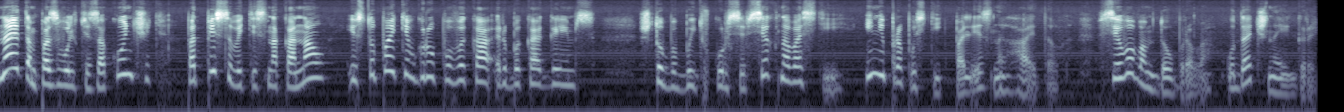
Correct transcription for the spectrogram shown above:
На этом позвольте закончить. Подписывайтесь на канал и вступайте в группу ВК РБК Games, чтобы быть в курсе всех новостей и не пропустить полезных гайдов. Всего вам доброго, удачной игры!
